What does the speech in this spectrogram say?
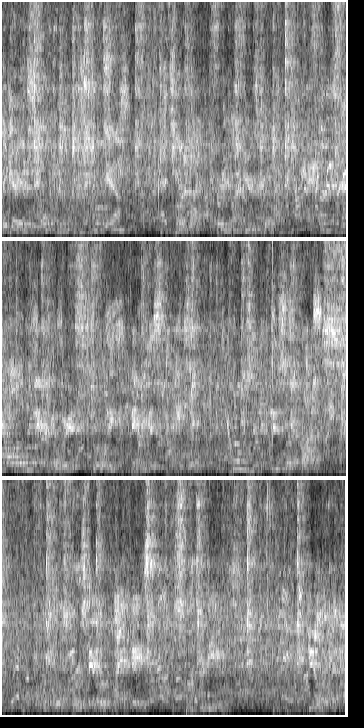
big that is. Yeah. That's Started beautiful. 35 years ago. But it's now all over America where it's rolling various kinds of frozen dessert products. One of those first ever plant-based sponsor deals. You know it now.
